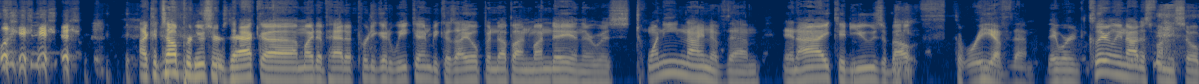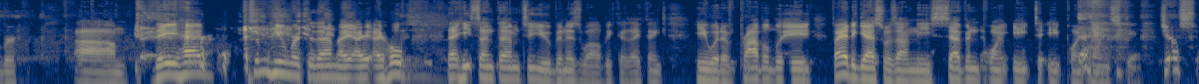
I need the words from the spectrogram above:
I could tell producer Zach uh, might have had a pretty good weekend because I opened up on Monday and there was 29 of them, and I could use about three of them. They were clearly not as funny sober. Um, they had some humor to them. I, I, I hope that he sent them to Yuban as well because I think he would have probably, if I had to guess, was on the 7.8 to 8.1 scale. Just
